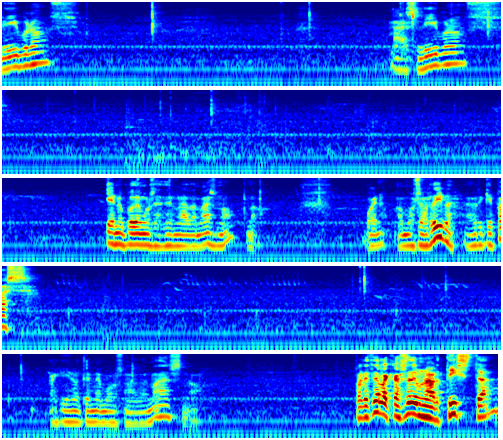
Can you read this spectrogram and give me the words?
Libros. Más libros. Ya no podemos hacer nada más, ¿no? No. Bueno, vamos arriba, a ver qué pasa. Aquí no tenemos nada más, no. Parece la casa de un artista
